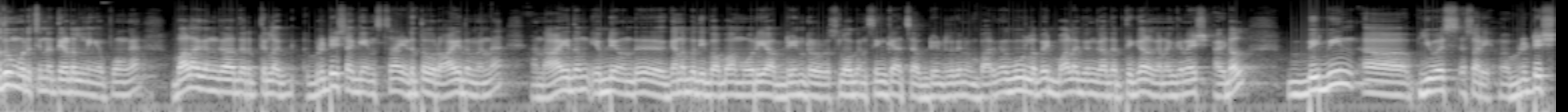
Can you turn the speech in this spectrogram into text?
அதுவும் ஒரு சின்ன தேடல் நீங்கள் போங்க. பாலகங்காதர் திலக் பிரிட்டிஷ் அகேன்ஸ்டாக எடுத்த ஒரு ஆயுதம் என்ன? அந்த ஆயுதம் எப்படி வந்து கணபதி பாபா மோரியா அப்படின்ற ஒரு ஸ்லோகன் சிங்காச்சு அப்படின்றது நம்ம பாருங்கள் கூகுளில் போய் பாலகங்காதர் திகழ் Ganesh idol. Between US sorry British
